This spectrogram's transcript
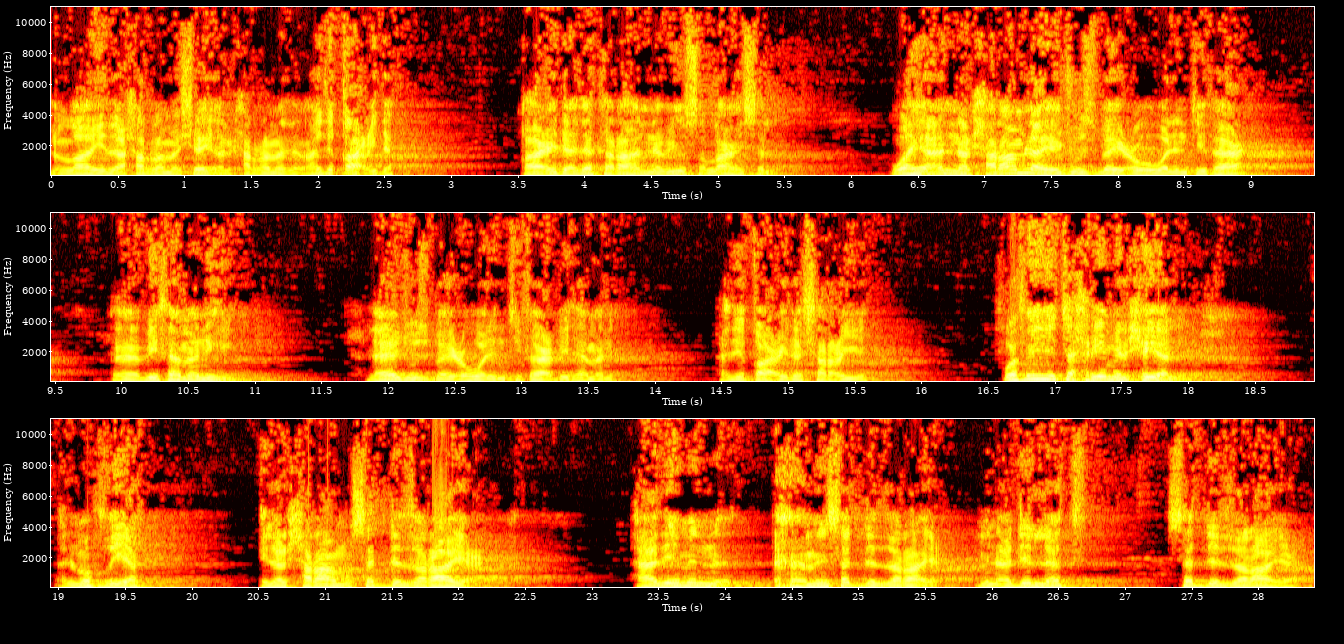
الله إذا حرم شيئا حرم ثمن هذه قاعدة. قاعدة ذكرها النبي صلى الله عليه وسلم. وهي أن الحرام لا يجوز بيعه والانتفاع آه، بثمنه. لا يجوز بيعه والانتفاع بثمنه. هذه قاعدة شرعية. وفيه تحريم الحيل المفضية إلى الحرام وسد الذرائع. هذه من من سد الذرائع من أدلة سد الذرائع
